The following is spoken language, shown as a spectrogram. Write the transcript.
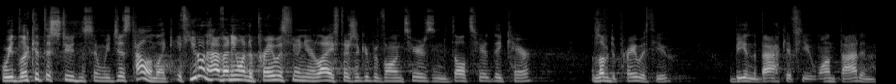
where we'd look at the students and we just tell them, like, if you don't have anyone to pray with you in your life, there's a group of volunteers and adults here, they care. I'd love to pray with you. Be in the back if you want that, and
